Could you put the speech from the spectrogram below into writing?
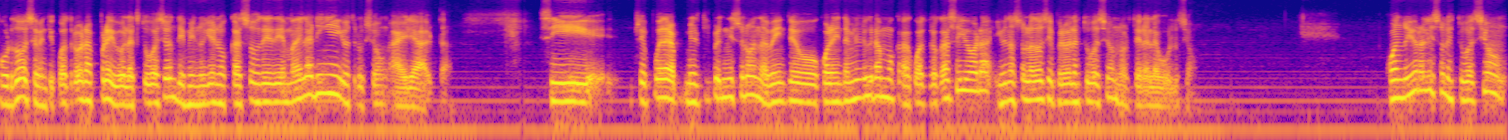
por 12 a 24 horas previo a la extubación disminuyen los casos de edema de laringe y obstrucción aérea alta. Si se puede dar metilprednisolona 20 o 40 miligramos cada 4 cada 6 horas y una sola dosis previo a la extubación no altera la evolución. Cuando yo realizo la extubación,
